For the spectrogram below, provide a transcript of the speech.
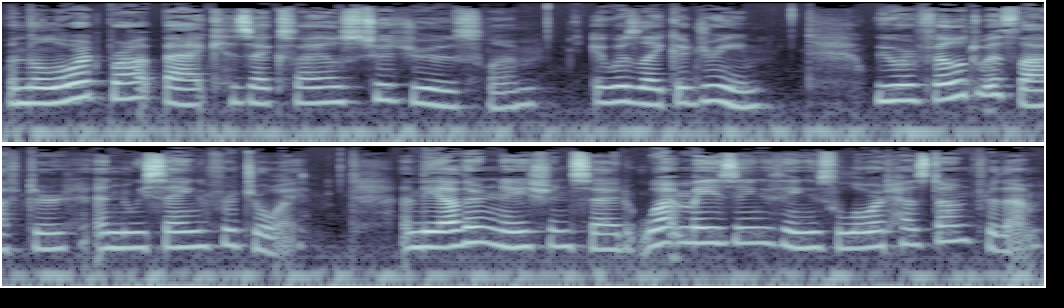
When the Lord brought back his exiles to Jerusalem, it was like a dream. We were filled with laughter, and we sang for joy. And the other nations said, What amazing things the Lord has done for them!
